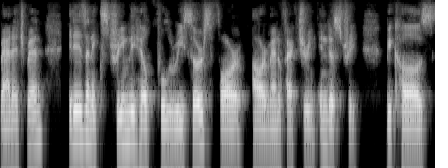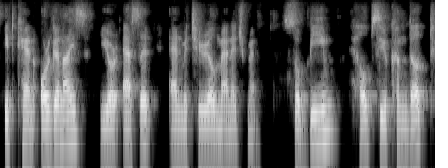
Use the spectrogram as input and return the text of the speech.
Management. It is an extremely helpful resource for our manufacturing industry because it can organize your asset and material management. So BEAM helps you conduct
